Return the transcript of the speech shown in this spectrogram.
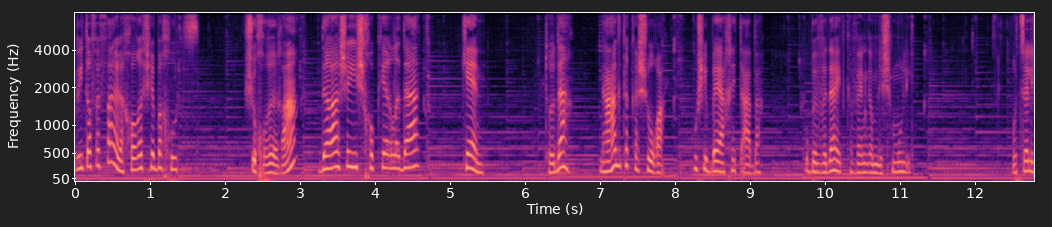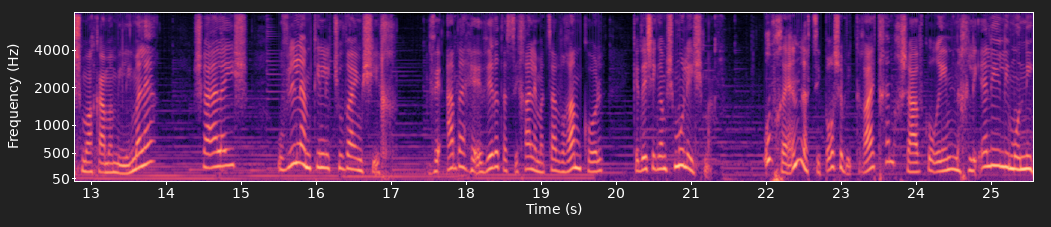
והתעופפה אל החורף שבחוץ. שוחררה? דרש האיש חוקר לדעת. כן. תודה, נהגת כשורה. הוא שיבח את אבא. הוא בוודאי התכוון גם לשמולי. רוצה לשמוע כמה מילים עליה? שאל האיש, ובלי להמתין לתשובה המשיך. ואבא העביר את השיחה למצב רמקול, כדי שגם שמולי ישמע. ובכן, לציפור שביקרה אתכם עכשיו קוראים נחליאלי לימוני,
